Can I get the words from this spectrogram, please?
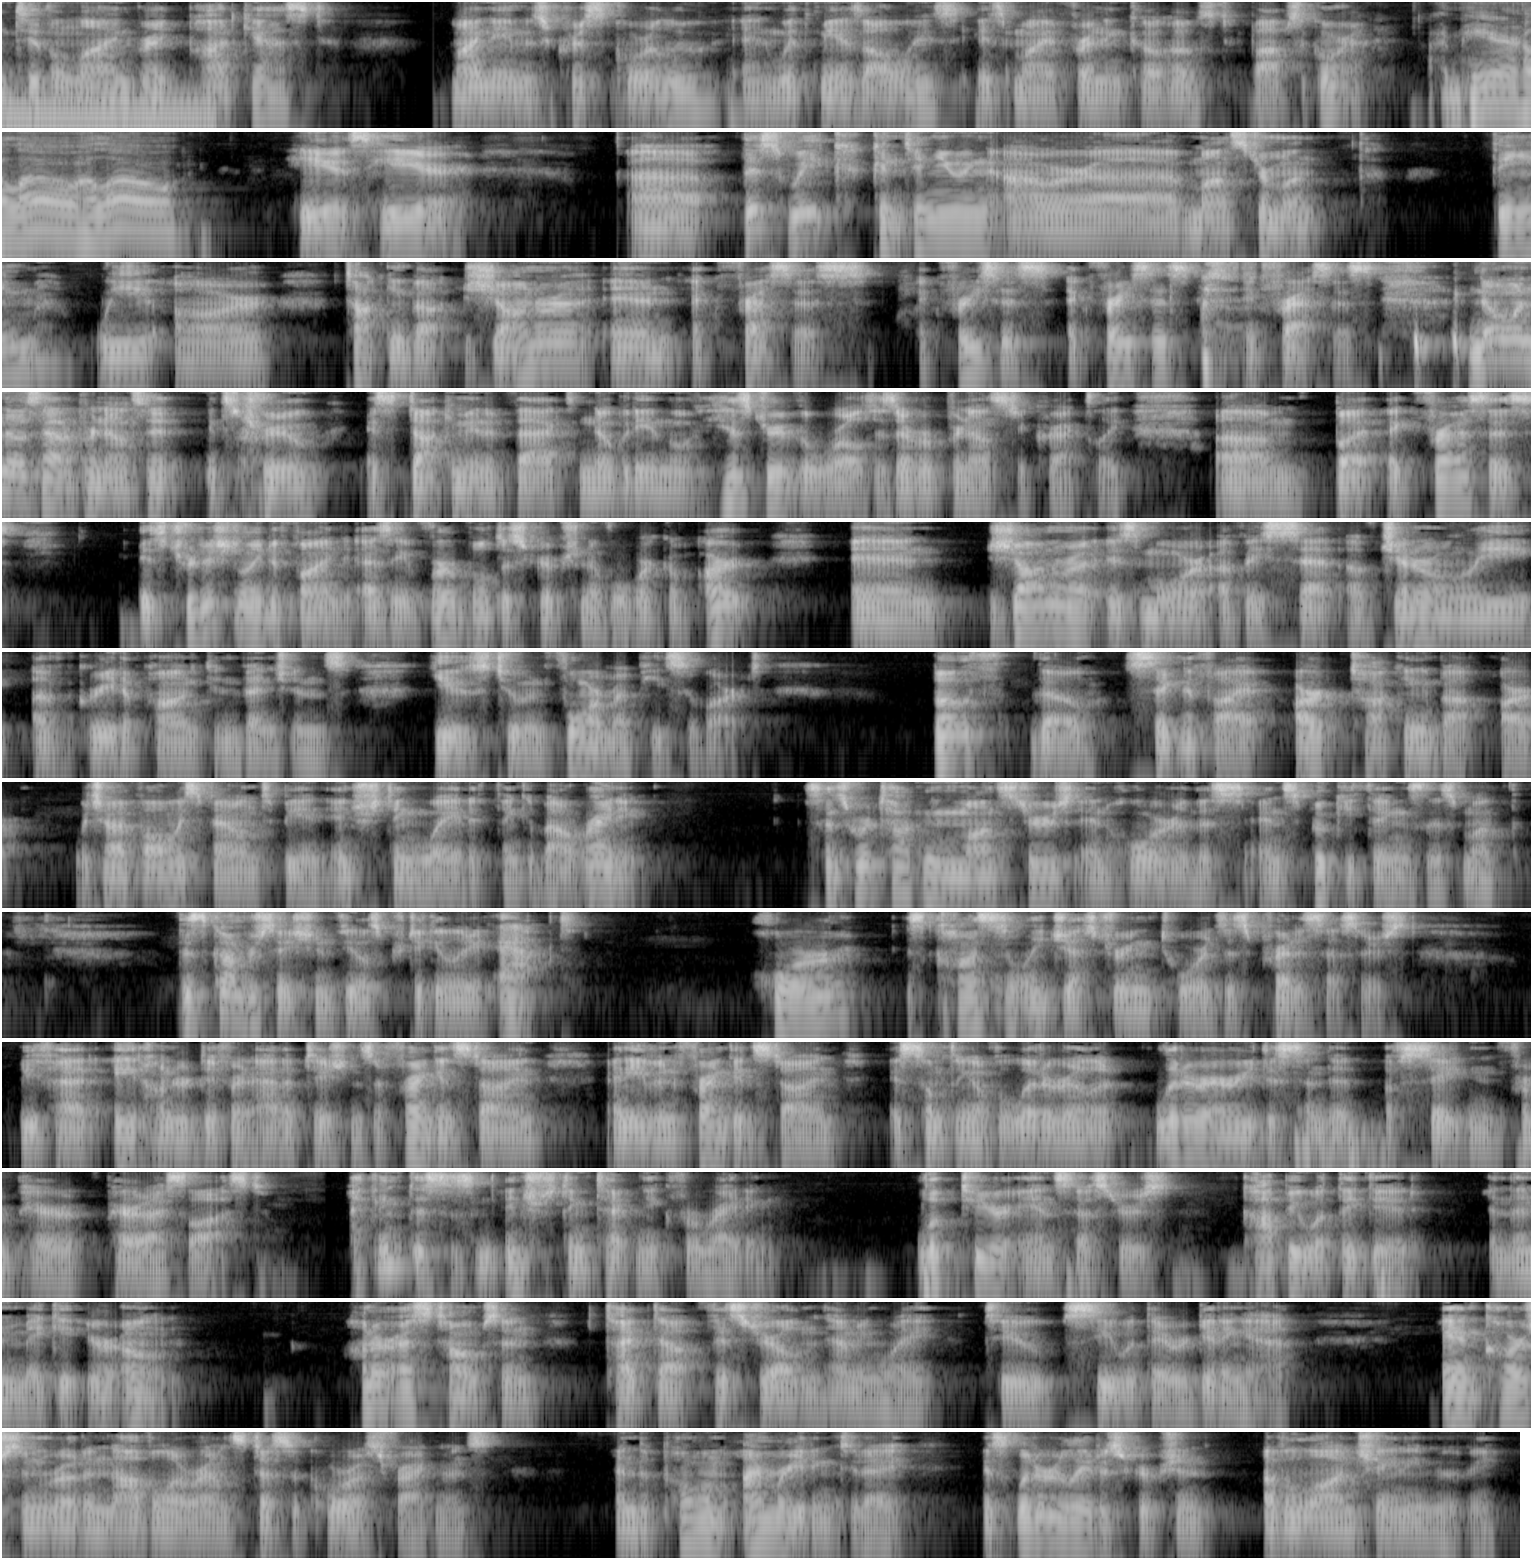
welcome to the Line Break Podcast. My name is Chris Corlew, and with me, as always, is my friend and co host, Bob Sikora. I'm here. Hello, hello. He is here. Uh, this week, continuing our uh, Monster Month theme, we are talking about genre and ekphrasis. Ekphrasis? Ekphrasis? Ekphrasis. no one knows how to pronounce it. It's true. It's documented fact. Nobody in the history of the world has ever pronounced it correctly. Um, but ekphrasis is traditionally defined as a verbal description of a work of art, and genre is more of a set of generally agreed upon conventions used to inform a piece of art. Both, though, signify art talking about art, which I've always found to be an interesting way to think about writing. Since we're talking monsters and horror this and spooky things this month, this conversation feels particularly apt. Horror is constantly gesturing towards its predecessors. We've had 800 different adaptations of Frankenstein, and even Frankenstein is something of a literary, literary descendant of Satan from Par- Paradise Lost. I think this is an interesting technique for writing. Look to your ancestors, copy what they did, and then make it your own. Hunter S. Thompson typed out Fitzgerald and Hemingway to see what they were getting at. Anne Carson wrote a novel around Stesichorus fragments, and the poem I'm reading today is literally a description of a Lon Chaney movie.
